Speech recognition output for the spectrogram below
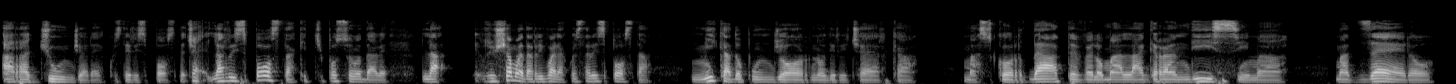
a raggiungere queste risposte. Cioè, la risposta che ci possono dare, la, riusciamo ad arrivare a questa risposta mica dopo un giorno di ricerca, ma scordatevelo, ma alla grandissima, ma zero.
